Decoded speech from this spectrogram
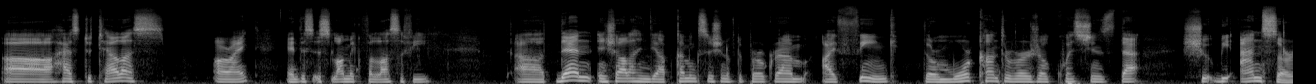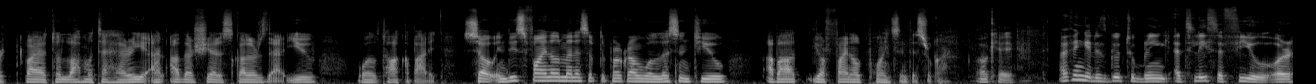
uh, has to tell us. All right. In this Islamic philosophy. Uh, then, inshallah, in the upcoming session of the program, I think there are more controversial questions that should be answered by Ayatollah Mutahari and other Shia scholars that you will talk about it. So, in these final minutes of the program, we'll listen to you about your final points in this regard. Okay. I think it is good to bring at least a few, or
